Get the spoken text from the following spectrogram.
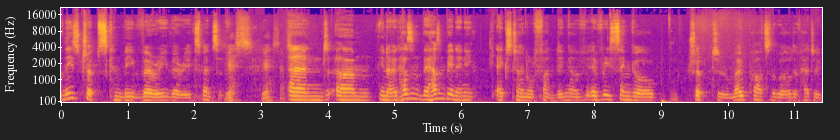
these trips can be very, very expensive. Yes, yes, absolutely. and um, you know it hasn't there hasn't been any external funding of every single trip to remote parts of the world i've had to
